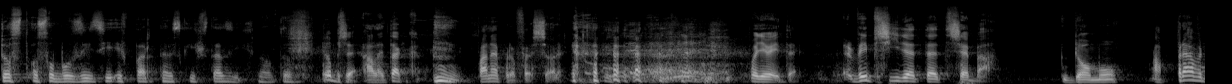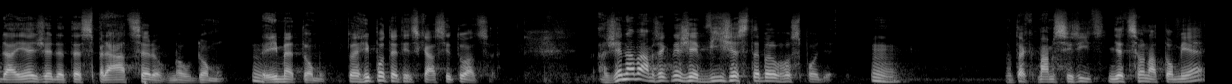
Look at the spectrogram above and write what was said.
dost osvobozující i v partnerských vztazích. No, to... Dobře, ale tak, pane profesore, podívejte, vy přijdete třeba domů a pravda je, že jdete z práce rovnou domů. Hmm. Dejme tomu. To je hypotetická situace. A žena vám řekne, že ví, že jste byl v hospodě. Hmm. No tak mám si říct, něco na tom je?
